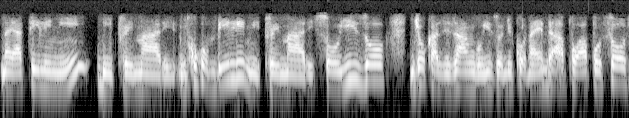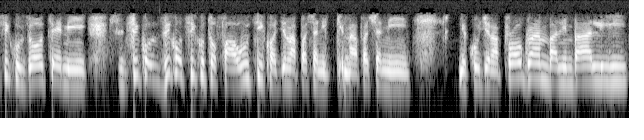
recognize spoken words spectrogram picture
na ya pili ni ni primary, mkuko mbili ni primary. So hizo njo kazi zangu hizo, niko naenda hapo hapo. So siku zote ni siku, ziko siku tofauti kwa ajili napasha ni, napasha ni, kuja na program mbalimbali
